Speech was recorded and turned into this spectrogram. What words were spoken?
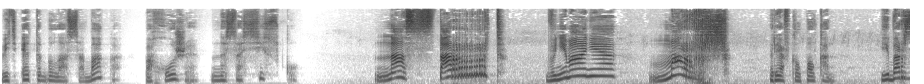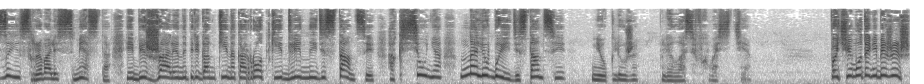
Ведь это была собака, похожая на сосиску. «На старт! Внимание! Марш!» — рявкал полкан. И борзы срывались с места и бежали на перегонки на короткие и длинные дистанции, а Ксюня на любые дистанции неуклюже плелась в хвосте. «Почему ты не бежишь?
